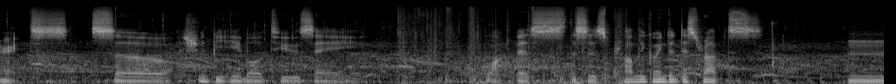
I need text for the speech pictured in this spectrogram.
alright. So, should be able to say... Block this. This is probably going to disrupt... Hmm...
